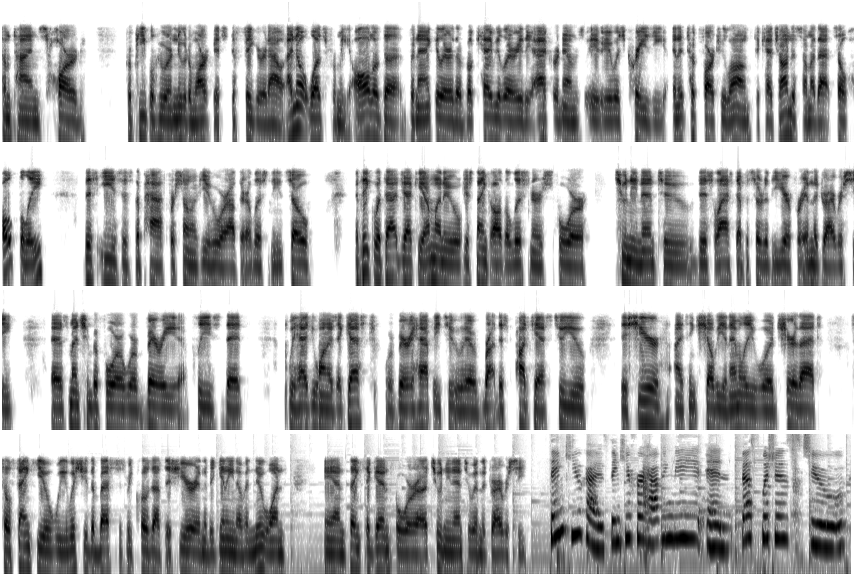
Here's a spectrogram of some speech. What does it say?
sometimes hard for people who are new to markets to figure it out. I know it was for me. All of the vernacular, the vocabulary, the acronyms, it, it was crazy and it took far too long to catch on to some of that. So hopefully this eases the path for some of you who are out there listening. So I think with that, Jackie, I'm going to just thank all the listeners for tuning in to this last episode of the year for In the Driver's Seat. As mentioned before, we're very pleased that we had you on as a guest. We're very happy to have brought this podcast to you this year. I think Shelby and Emily would share that. So thank you. We wish you the best as we close out this year and the beginning of a new one. And thanks again for uh, tuning into In the Driver's Seat. Thank you guys. Thank you for having me and best wishes to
